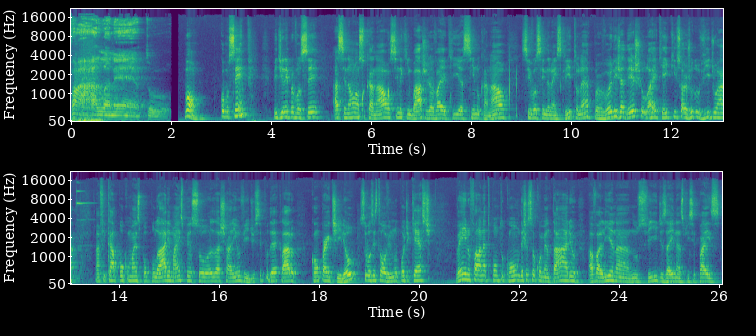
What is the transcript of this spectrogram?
Fala, Neto! Bom, como sempre, pedindo aí para você assinar o nosso canal, assina aqui embaixo, já vai aqui, assina o canal. Se você ainda não é inscrito, né, por favor, e já deixa o like aí que isso ajuda o vídeo a, a ficar um pouco mais popular e mais pessoas acharem o vídeo. E se puder, claro, compartilhe. Ou se você está ouvindo no podcast, vem no falaneto.com, deixa seu comentário, avalia na, nos feeds aí, nas principais,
